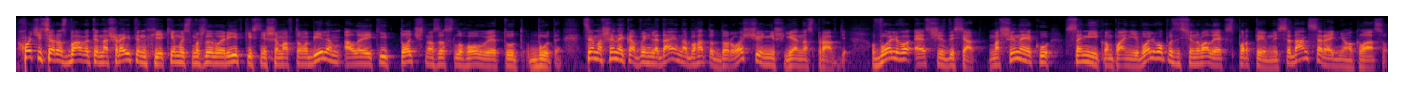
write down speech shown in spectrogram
Хочеться розбавити наш рейтинг якимось, можливо, рідкіснішим автомобілем, але який точно заслуговує тут бути. Це машина, яка виглядає набагато дорожчою, ніж є насправді. Volvo S60. Машина, яку самій компанії Volvo позиціонували як спортивний седан середнього класу.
